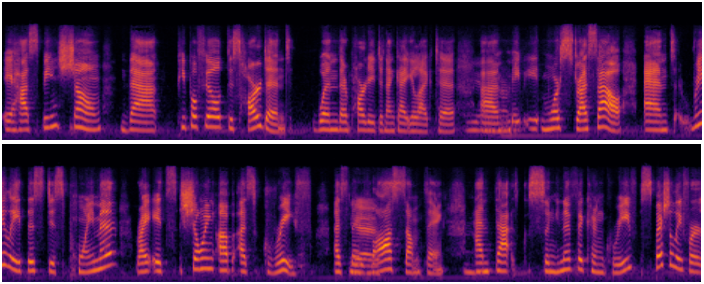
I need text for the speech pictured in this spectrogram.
it has been shown that people feel disheartened when their party didn't get elected, yeah. um, maybe more stressed out. And really, this disappointment, right, it's showing up as grief as they yes. lost something. Mm-hmm. And that significant grief, especially for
